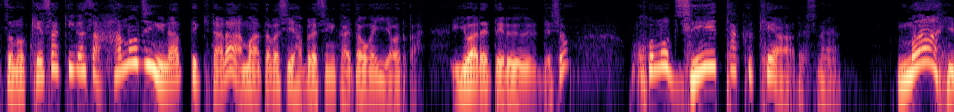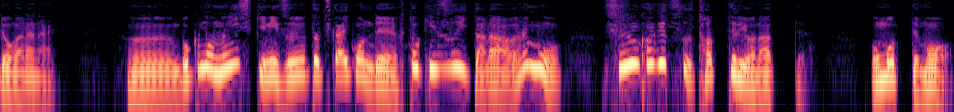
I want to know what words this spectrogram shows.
その毛先がさ、歯の字になってきたら、もう新しい歯ブラシに変えた方がいいよとか言われてるでしょ？この贅沢ケアですね。まあ広がらない。うん、僕も無意識にずっと使い込んで、ふと気づいたら、あれもう、数ヶ月経ってるよなって思っても、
